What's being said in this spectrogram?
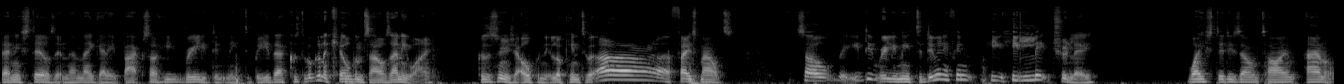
Then he steals it and then they get it back. So he really didn't need to be there because they were going to kill themselves anyway. Because as soon as you open it, look into it, ah, face melts. So he didn't really need to do anything. He he literally wasted his own time and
